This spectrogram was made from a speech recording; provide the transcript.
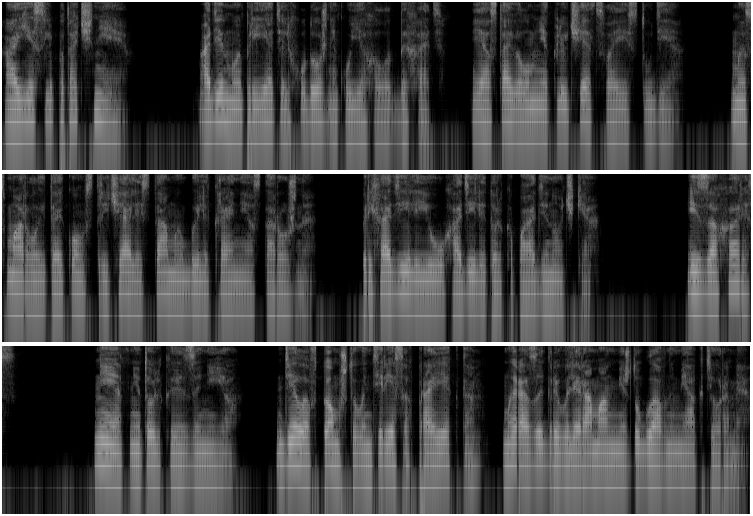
А если поточнее? Один мой приятель-художник уехал отдыхать и оставил мне ключи от своей студии. Мы с Марлой тайком встречались там и были крайне осторожны. Приходили и уходили только поодиночке. Из-за Харрис? Нет, не только из-за нее. Дело в том, что в интересах проекта мы разыгрывали роман между главными актерами.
